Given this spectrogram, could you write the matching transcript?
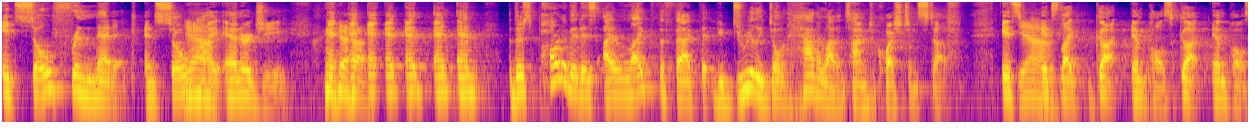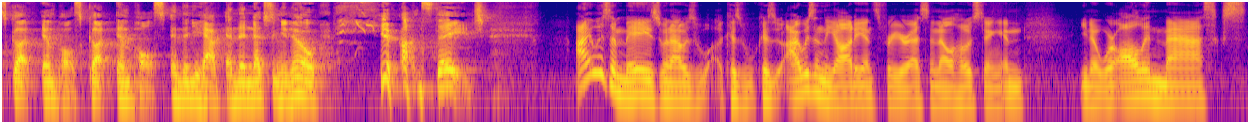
it's so frenetic and so Yeah. high energy. And, Yeah. and, and, and, and, and there's part of it is I like the fact that you really don't have a lot of time to question stuff. It's Yeah. it's like gut, impulse, gut, impulse, gut, impulse, gut, impulse. And then you have and then next thing you know, you're on stage. I was amazed when I was because because I was in the audience for your SNL hosting, and you know we're all in masks.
